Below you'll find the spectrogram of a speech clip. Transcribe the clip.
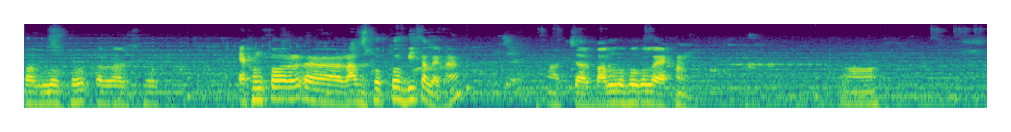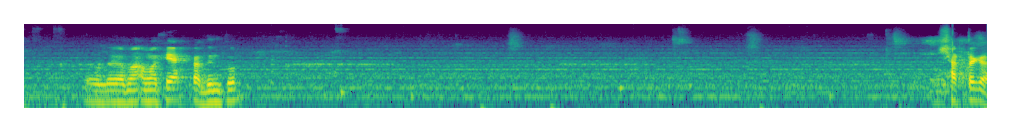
বাল্যভোগ আর রাজভোগ। এখন তো আর রাজভোগ তো বিকালে না? আচ্ছা আর বাল্যভোগ হলো এখন তাহলে আমাকে একটা দিন তো। ষাট টাকা?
